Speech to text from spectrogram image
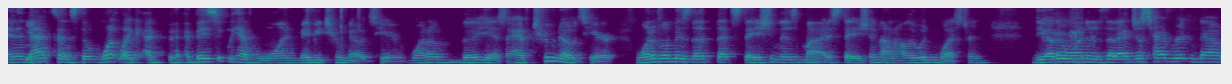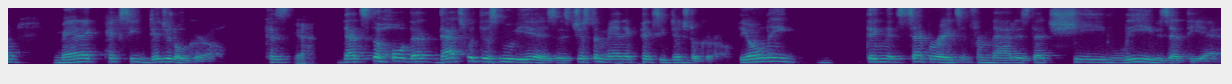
And in Yeah. that sense, the one like I, I basically have one, maybe two notes here. One of the yes, I have two notes here. One of them is that that station is my station on Hollywood and Western. The other one is that I just have written down manic pixie digital girl because Yeah. That's the whole that that's what this movie is is just a manic pixie digital girl. The only thing that separates it from that is that she leaves at the end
